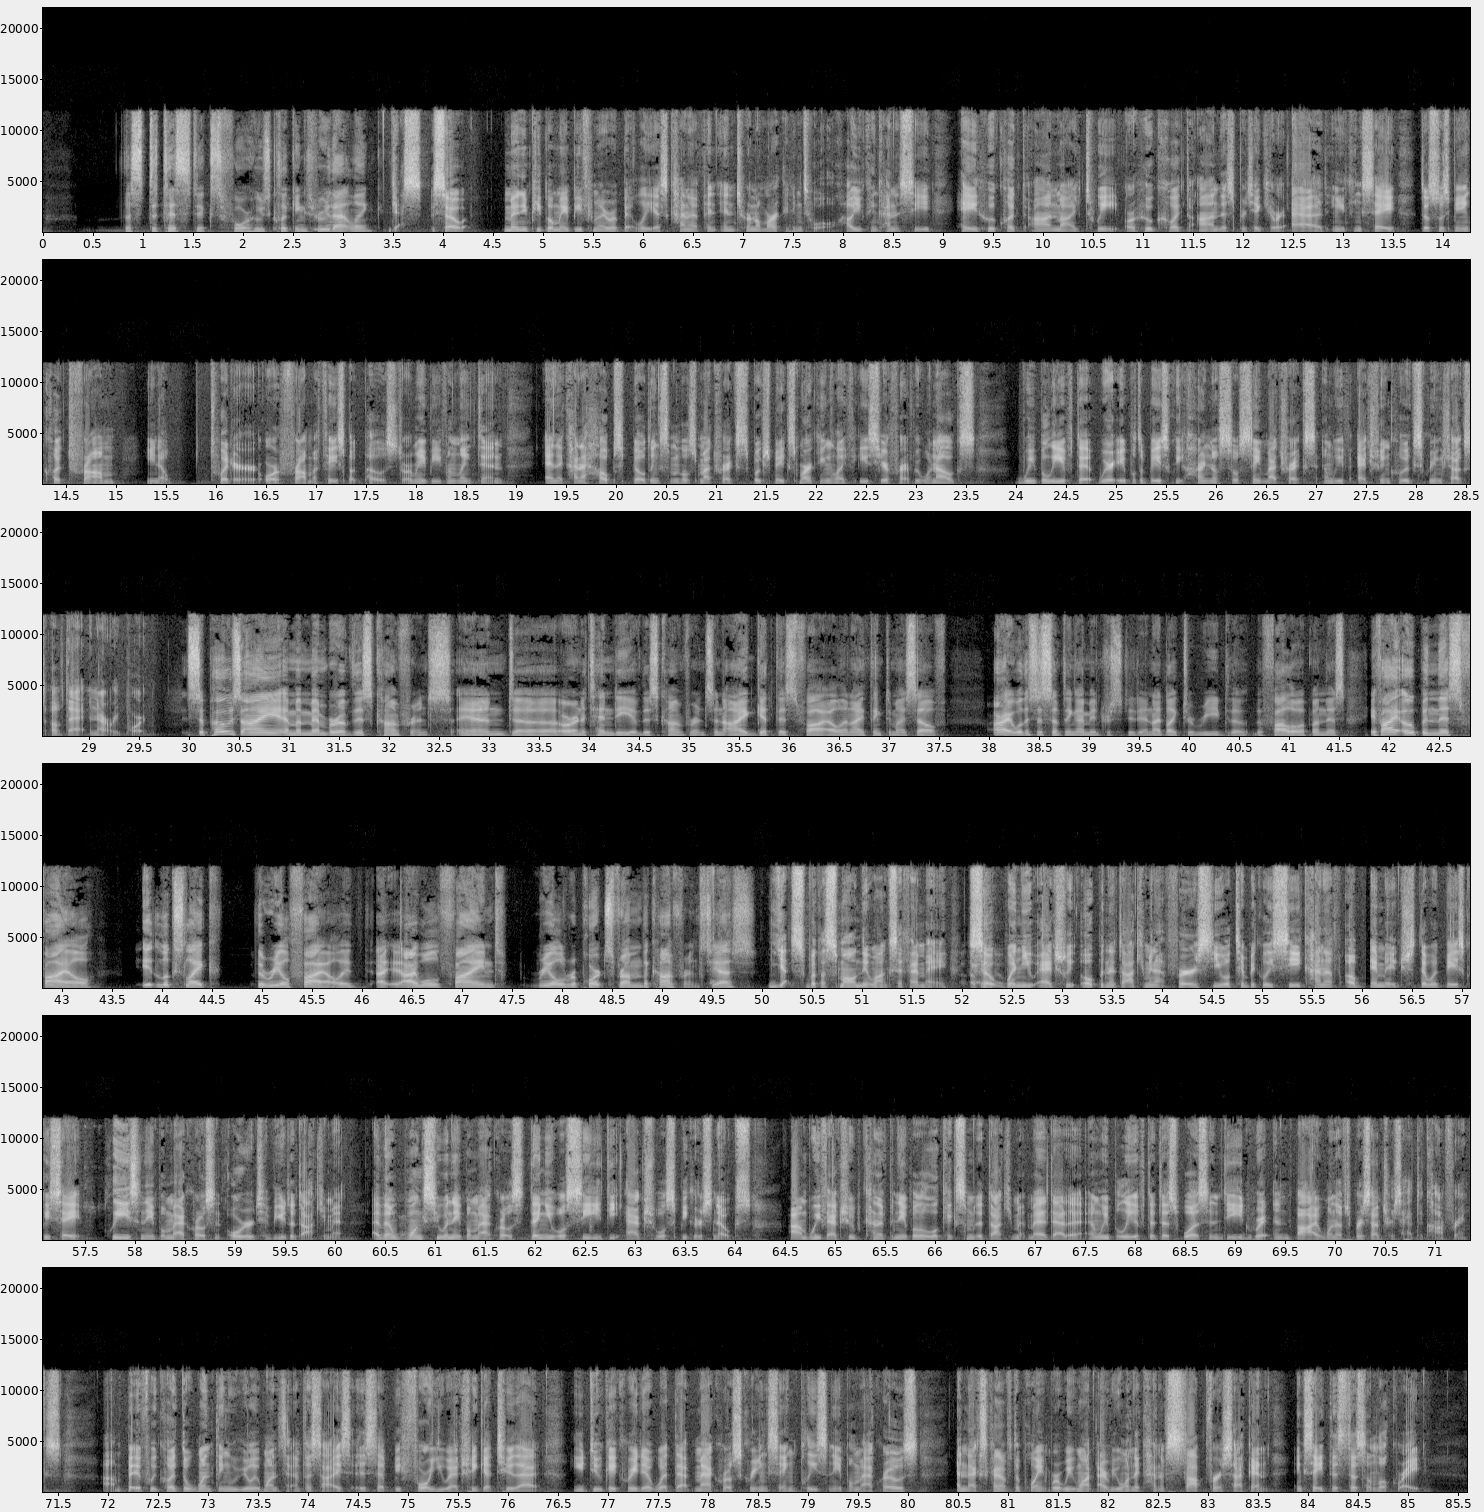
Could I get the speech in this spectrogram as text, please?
the statistics for who's clicking through that link? Yes. So many people may be familiar with Bitly as kind of an internal marketing tool, how you can kind of see, hey, who clicked on my tweet or who clicked on this particular ad, and you can say this was being clicked from, you know, Twitter or from a Facebook post or maybe even LinkedIn, and it kind of helps building some of those metrics, which makes marketing life easier for everyone else. We believe that we're able to basically harness those same metrics, and we've actually included screenshots of that in our report suppose I am a member of this conference and uh, or an attendee of this conference, and I get this file, and I think to myself, "All right, well, this is something I'm interested in. I'd like to read the the follow up on this." If I open this file, it looks like the real file. It, I, I will find real reports from the conference, yes? Yes, with a small nuance, if I may. Okay. So when you actually open the document at first, you will typically see kind of an image that would basically say please enable macros in order to view the document. And then once you enable macros, then you will see the actual speaker's notes. Um, we've actually kind of been able to look at some of the document metadata, and we believe that this was indeed written by one of the presenters at the conference. Um, but if we could, the one thing we really wanted to emphasize is that before you actually get to that, you do get greeted with that macro screen saying, please enable macros. And that's kind of the point where we want everyone to kind of stop for a second and say, this doesn't look right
